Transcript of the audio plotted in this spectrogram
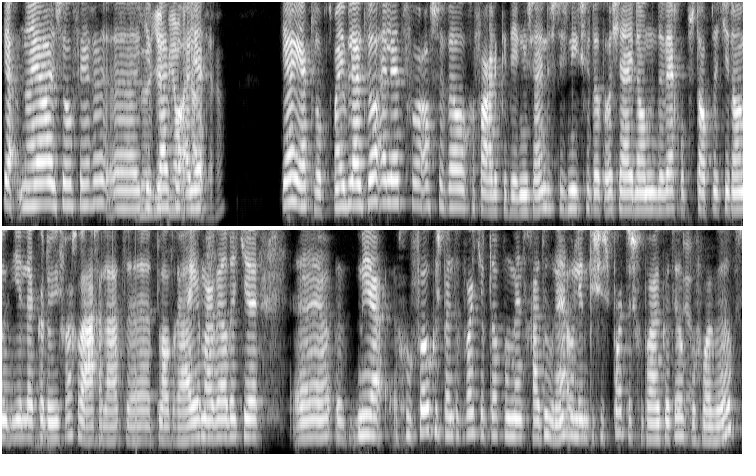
Ja, nou ja, in zoverre. Uh, je, je blijft wel alert. Ja, ja, klopt. Maar je blijft wel alert voor als er wel gevaarlijke dingen zijn. Dus het is niet zo dat als jij dan de weg opstapt, dat je dan je lekker door die vrachtwagen laat uh, plat rijden. Maar wel dat je uh, meer gefocust bent op wat je op dat moment gaat doen. Hè? Olympische sporters gebruiken het ook bijvoorbeeld.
